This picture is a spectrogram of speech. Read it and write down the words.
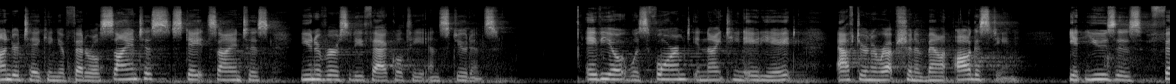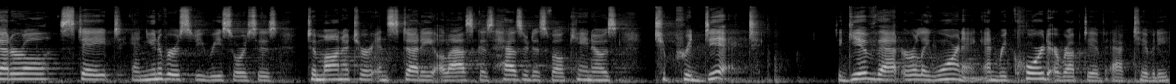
undertaking of federal scientists, state scientists, university faculty, and students. AVO was formed in 1988 after an eruption of Mount Augustine. It uses federal, state, and university resources to monitor and study Alaska's hazardous volcanoes to predict, to give that early warning and record eruptive activity,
